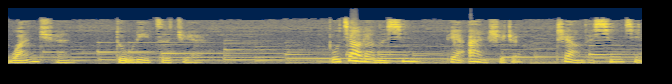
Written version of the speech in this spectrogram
完全独立自觉？不较量的心便暗示着这样的心境，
